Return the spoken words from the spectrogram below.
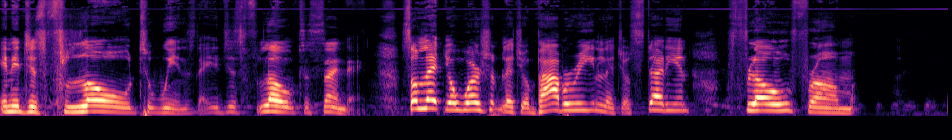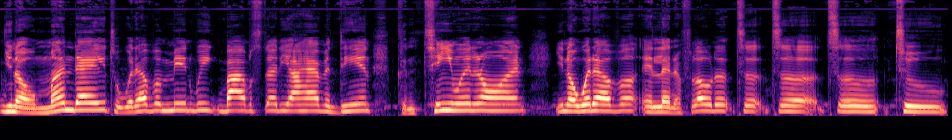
and it just flowed to Wednesday. It just flowed to Sunday. So let your worship, let your Bible reading, let your studying flow from you know Monday to whatever midweek Bible study I have, and then continuing it on, you know whatever, and let it flow to to to to to,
